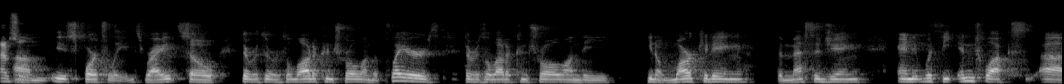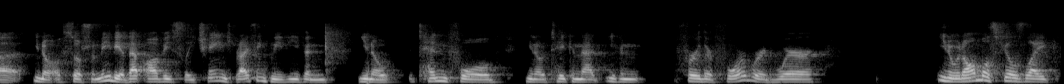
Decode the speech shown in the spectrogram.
Absolutely. Um, sports leagues, right? So there was there was a lot of control on the players. There was a lot of control on the you know marketing, the messaging, and with the influx, uh, you know, of social media, that obviously changed. But I think we've even you know tenfold, you know, taken that even further forward, where you know it almost feels like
